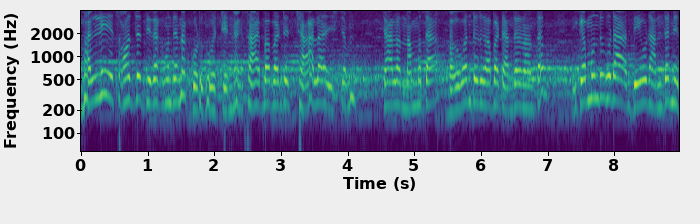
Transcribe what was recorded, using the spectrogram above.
మళ్ళీ సంవత్సరం తిరగకముందే నాకు కొడుకు పెట్టిండు. నాకు సాయిబాబా అంటే చాలా ఇష్టం చాలా నమ్ముతా. భగవంతుడు కాబట్టి అందరం నమ్ముతాం. ఇక ముందు కూడా దేవుడు అందరినీ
